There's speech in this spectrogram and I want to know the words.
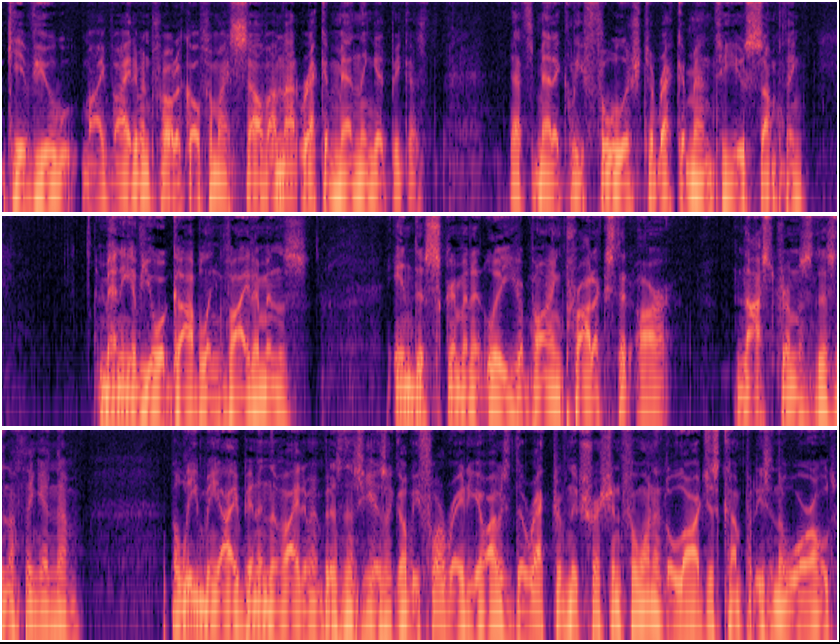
give you my vitamin protocol for myself. I'm not recommending it because that's medically foolish to recommend to you something. Many of you are gobbling vitamins indiscriminately. You're buying products that are nostrums, there's nothing in them. Believe me, I've been in the vitamin business years ago before radio. I was director of nutrition for one of the largest companies in the world,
